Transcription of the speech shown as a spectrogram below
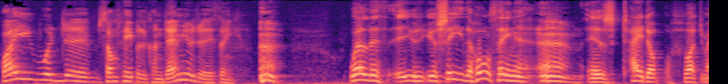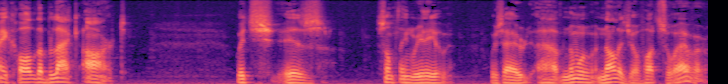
Why would uh, some people condemn you, do you think? Well, the th- you, you see, the whole thing uh, is tied up with what you may call the black art, which is something really which I have no knowledge of whatsoever.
